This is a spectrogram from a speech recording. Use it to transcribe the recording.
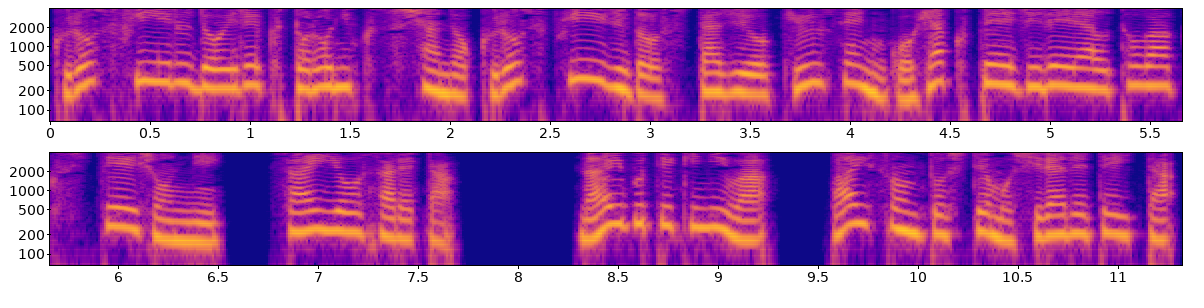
クロスフィールドエレクトロニクス社のクロスフィールドスタジオ9500ページレイアウトワークステーションに採用された。内部的には Python としても知られていた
